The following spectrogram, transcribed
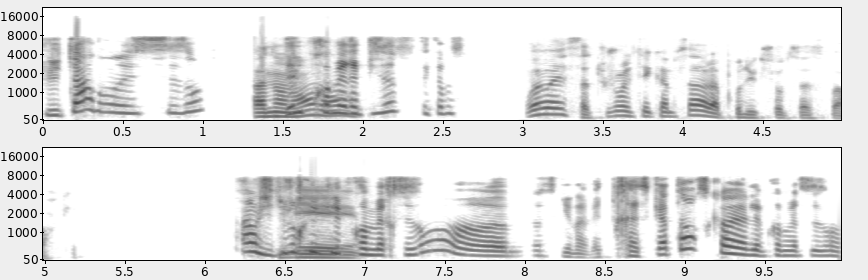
plus tard dans les saisons? Ah non, Dès non, le premier non. épisode, c'était comme ça? Ouais, ouais, ça a toujours été comme ça la production de South Park. Ah, j'ai toujours Mais- cru que les premières saisons, euh, parce qu'il y en avait 13-14 quand même, les premières saisons.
